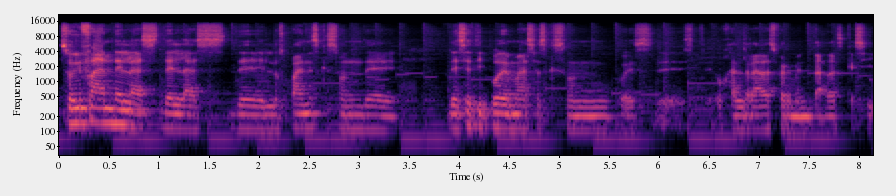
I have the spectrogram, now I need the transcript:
soy, fan de las, de las, de los panes que son de, de ese tipo de masas que son pues este, hojaldradas fermentadas que sí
